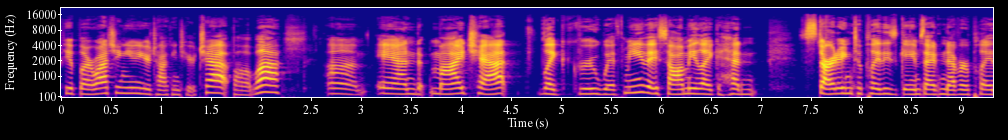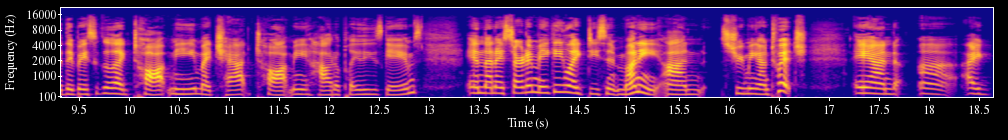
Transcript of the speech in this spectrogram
people are watching you, you're talking to your chat, blah blah blah. Um, and my chat like grew with me. They saw me like had starting to play these games I'd never played. They basically like taught me, my chat taught me how to play these games. And then I started making like decent money on streaming on Twitch. And uh, I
